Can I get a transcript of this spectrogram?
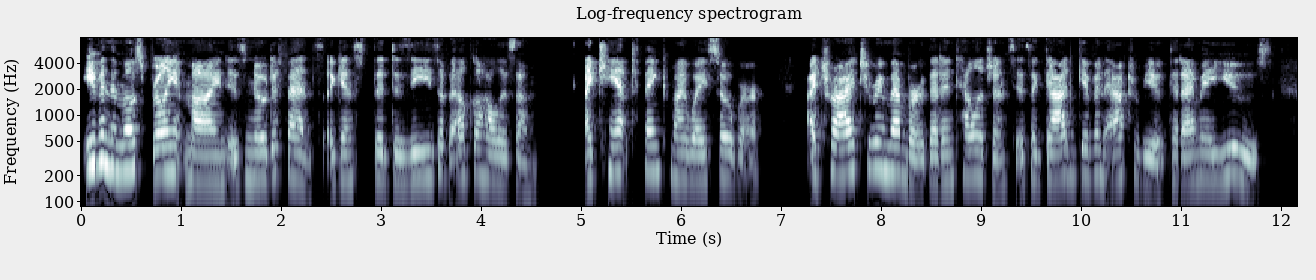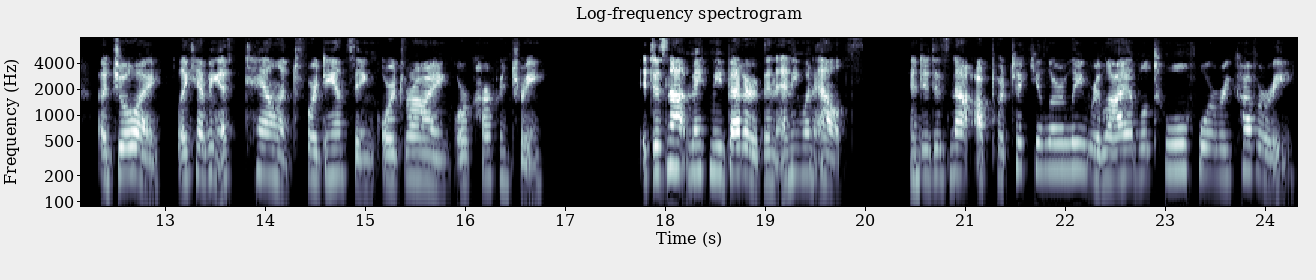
Even the most brilliant mind is no defense against the disease of alcoholism. I can't think my way sober. I try to remember that intelligence is a God given attribute that I may use, a joy, like having a talent for dancing or drawing or carpentry. It does not make me better than anyone else, and it is not a particularly reliable tool for recovery,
